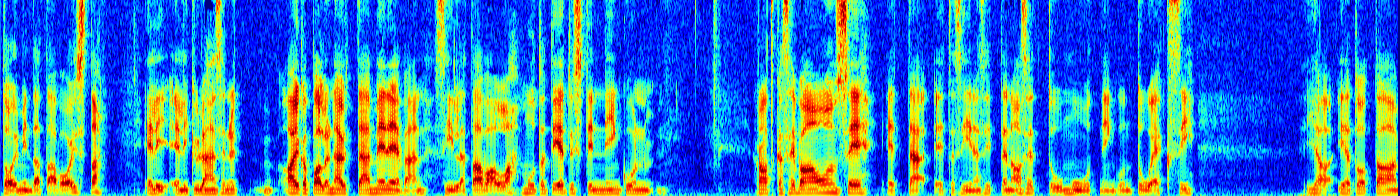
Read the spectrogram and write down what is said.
toimintatavoista. Eli, eli kyllähän se nyt aika paljon näyttää menevän sillä tavalla, mutta tietysti niin kuin ratkaisevaa on se, että, että siinä sitten asettuu muut niin kuin tueksi. Ja, ja tota,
